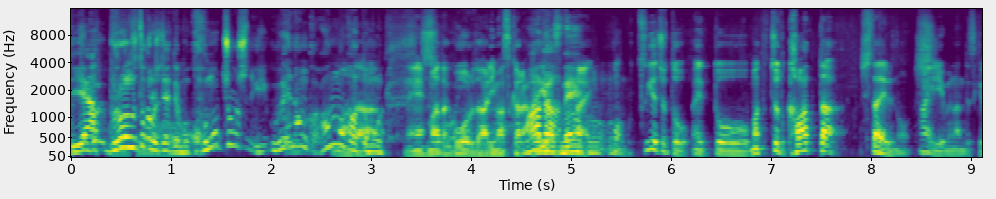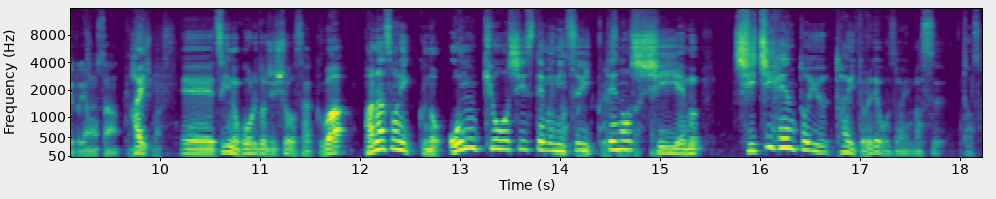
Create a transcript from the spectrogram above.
いやブブロンズとかの時点でもうこの調子で上なんかあんのかと思う、まだねまだゴールドありますから。まだね。はい。うんうん。次はちょっとえっとまたちょっと変わったスタイルの CM なんですけど、山本さんおはい願いします、、えー次のゴールド受賞作はパナソニックの音響システムについての CM「父編」というタイトルでございます。どうぞ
